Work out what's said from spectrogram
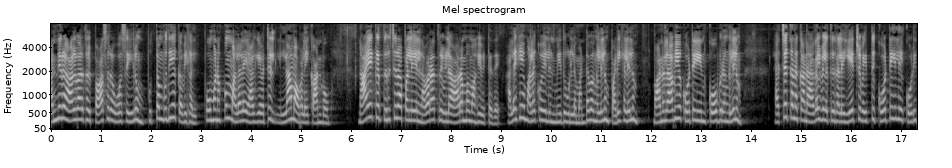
பன்னிரு ஆழ்வார்கள் பாசுர ஓசையிலும் புத்தம் புதிய கவிகள் பூமணக்கும் மலலை ஆகியவற்றில் எல்லாம் அவளை காண்போம். நாயக்கர் திருச்சிராப்பள்ளியில் நவராத்திரி விழா ஆரம்பமாகிவிட்டது. அழகிய மலைக்கோயிலின் மீது உள்ள மண்டபங்களிலும் படிகளிலும் வானலாவிய கோட்டையின் கோபுரங்களிலும் லட்சக்கணக்கான அகல் விளக்குகளை ஏற்றி வைத்து கோட்டையிலே கொடி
